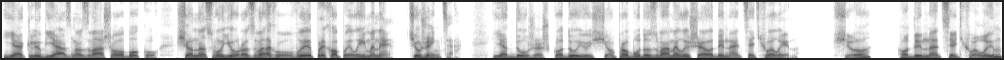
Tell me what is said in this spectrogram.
Як люб'язно з вашого боку, що на свою розвагу ви прихопили і мене, чужинця. Я дуже шкодую, що пробуду з вами лише одинадцять хвилин. Що? Одинадцять хвилин?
